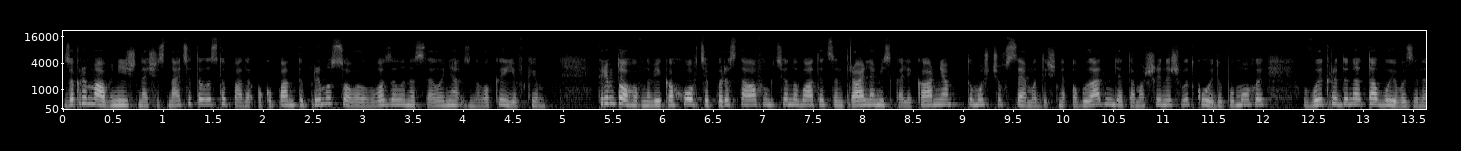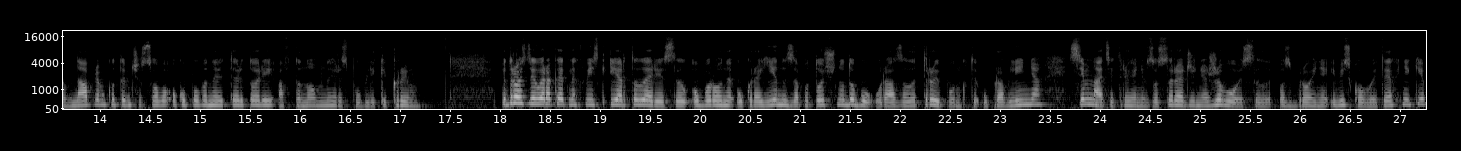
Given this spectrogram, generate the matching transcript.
Зокрема, в ніч на 16 листопада окупанти примусово вивозили населення з Новокиївки. Крім того, в Новій Каховці перестала функціонувати центральна міська лікарня, тому що все медичне обладнання та машини швидкої допомоги викрадено та вивезено в напрямку тимчасово окупованої території Автономної Республіки Крим. Підрозділи ракетних військ і артилерії Сил оборони України за поточну добу уразили три пункти управління, 17 районів зосередження живої сили, озброєння і військової техніки,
